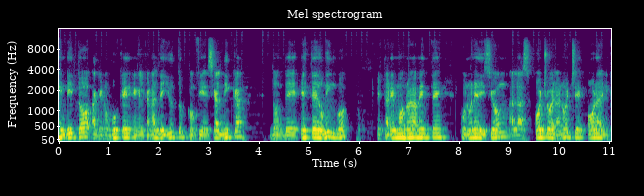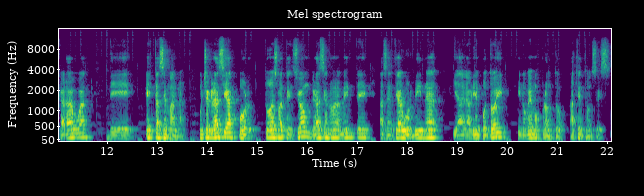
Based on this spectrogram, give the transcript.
invito a que nos busquen en el canal de YouTube Confidencial Nica, donde este domingo estaremos nuevamente con una edición a las 8 de la noche, hora de Nicaragua, de esta semana. Muchas gracias por toda su atención. Gracias nuevamente a Santiago Urbina y a Gabriel Potoy y nos vemos pronto. Hasta entonces.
